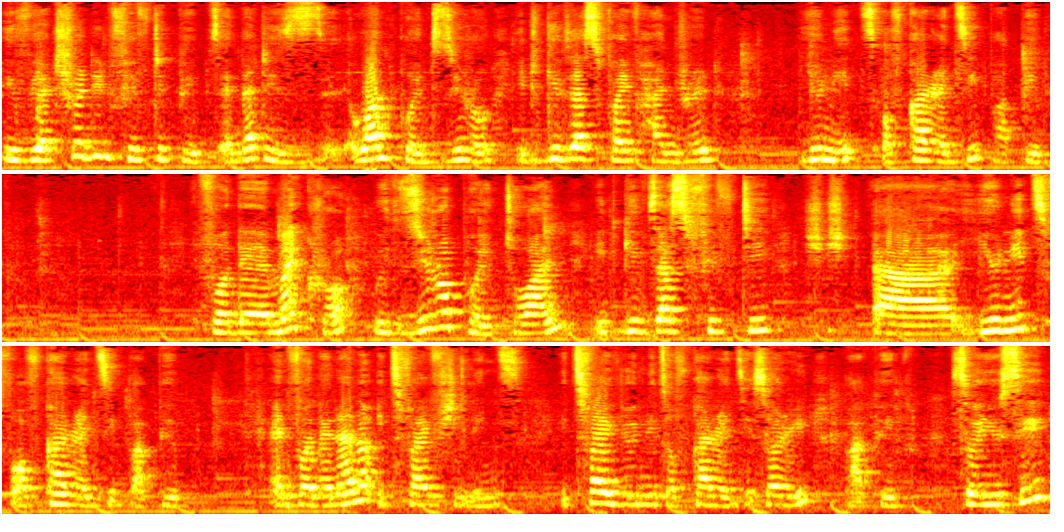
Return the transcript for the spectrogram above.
if we are trading 50 pips and that is 1.0 it gives us 500 units of currency per pip for the micro with 0.1 it gives us 50 uh, units of currency per pip. And for the nano it's 5 shillings. It's 5 units of currency sorry per pip. So you see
